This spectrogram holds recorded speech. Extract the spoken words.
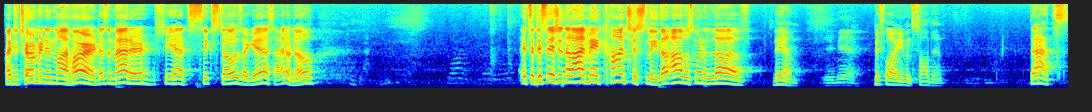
I determined in my heart, doesn't matter if she had six toes, I guess, I don't know. It's a decision that I made consciously that I was going to love them before I even saw them. That's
